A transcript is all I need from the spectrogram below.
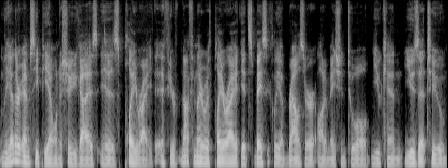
The other MCP I want to show you guys is Playwright. If you're not familiar with Playwright, it's basically a browser automation tool. You can use it to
